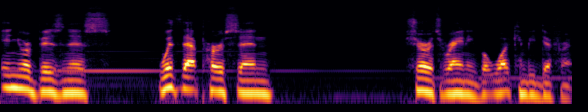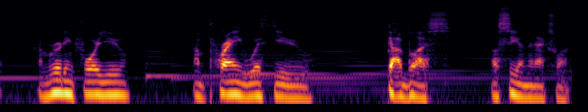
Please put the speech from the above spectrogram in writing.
in your business, with that person. Sure, it's raining, but what can be different? I'm rooting for you. I'm praying with you. God bless. I'll see you in the next one.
